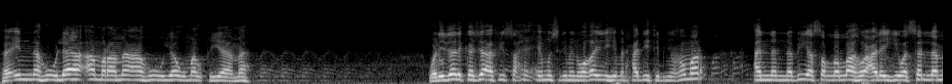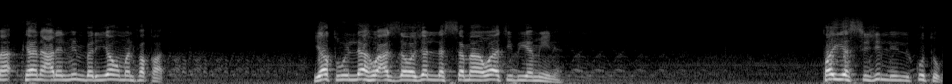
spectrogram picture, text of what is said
فإنه لا أمر معه يوم القيامة. ولذلك جاء في صحيح مسلم وغيره من حديث ابن عمر أن النبي صلى الله عليه وسلم كان على المنبر يوما فقال يطوي الله عز وجل السماوات بيمينه. طي السجل للكتب.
